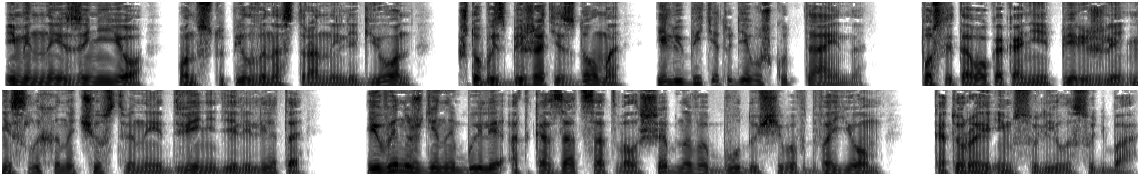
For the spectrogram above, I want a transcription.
Именно из-за нее он вступил в иностранный легион, чтобы сбежать из дома и любить эту девушку тайно, после того, как они пережили неслыханно чувственные две недели лета и вынуждены были отказаться от волшебного будущего вдвоем, которое им сулила судьба.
